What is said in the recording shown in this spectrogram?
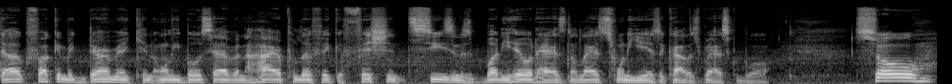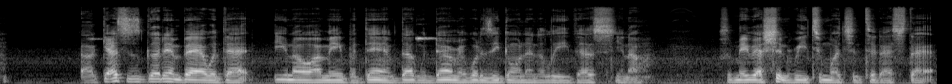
Doug fucking McDermott, can only boast having a higher prolific, efficient season as Buddy Hield has in the last 20 years of college basketball. So, I guess it's good and bad with that. You know, I mean, but damn, Doug McDermott, what is he doing in the league? That's you know so maybe I shouldn't read too much into that stat.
